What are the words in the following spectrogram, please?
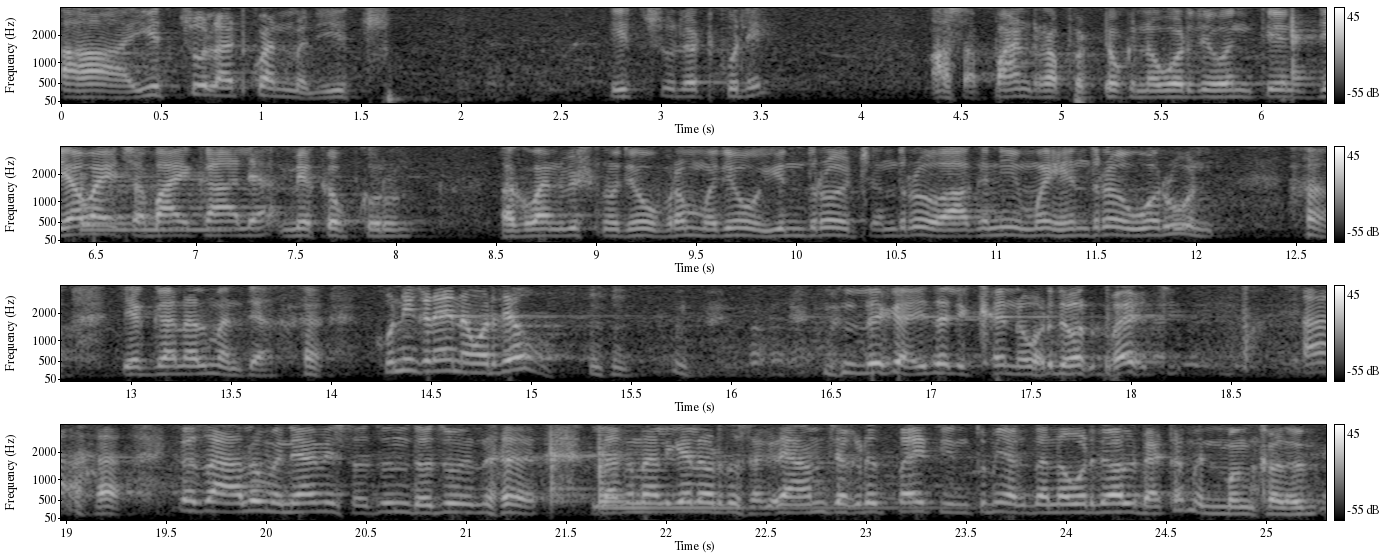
आ इच्छू लटकवान म्हणे इच्छू इच्छू लटकुले. असा पांढरा फट्टोक नवरदेव आणि ते देवायच्या बायका आल्या मेकअप करून. भगवान विष्णुदेव ब्रह्मदेव इंद्र चंद्र अग्नी महेंद्र वरुण. एक गाणाला म्हणत्या कोणीकडे आहे नवरदेव? म्हणलं काही झाली काय नवरदेवाला पाहायची? कसं आलो म्हणे आम्ही सजून धजून. लग्नाला गेल्यावर तर सगळे आमच्याकडेच पाहिजे. तुम्ही एकदा नवरदेवाला भेटा म्हणे मग कळन.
